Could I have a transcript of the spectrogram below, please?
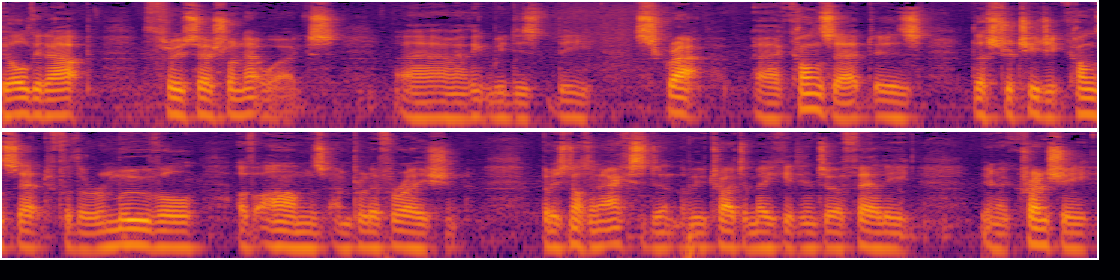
build it up through social networks. Uh, I think we the scrap uh, concept is the strategic concept for the removal of arms and proliferation. But it's not an accident that we've tried to make it into a fairly, you know, crunchy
